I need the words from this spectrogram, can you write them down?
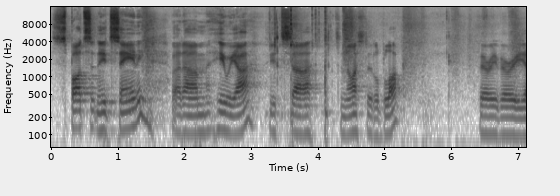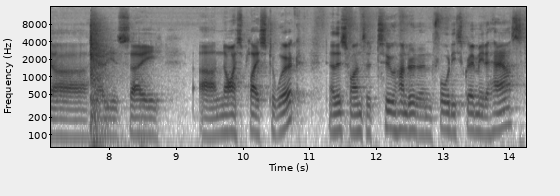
spots that need sanding. But um, here we are. It's uh, it's a nice little block. Very, very. Uh, how do you say? Uh, nice place to work. Now this one's a 240 square meter house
